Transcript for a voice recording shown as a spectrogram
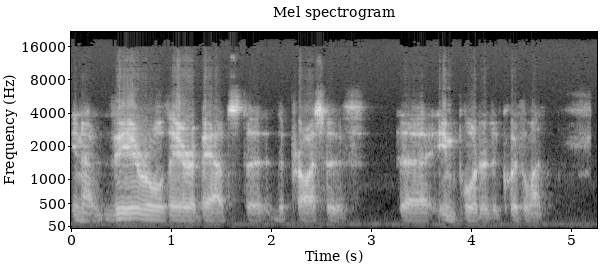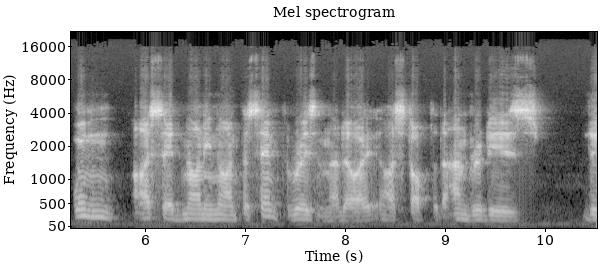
you know there or thereabouts the the price of the imported equivalent. When I said 99%, the reason that I, I stopped at 100 is the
